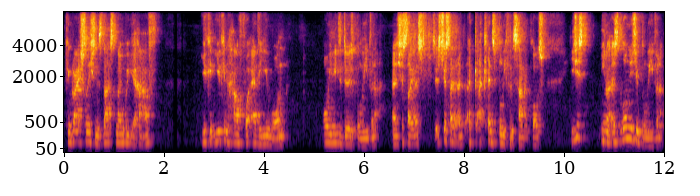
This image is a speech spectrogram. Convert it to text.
congratulations, that's now what you have. You can you can have whatever you want. All you need to do is believe in it. And it's just like it's, it's just like a, a, kid's belief in Santa Claus. You just you know, as long as you believe in it.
